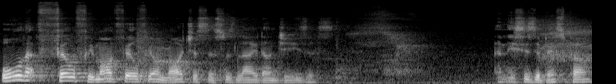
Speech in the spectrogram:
all that filthy, my filthy unrighteousness was laid on Jesus. And this is the best part.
